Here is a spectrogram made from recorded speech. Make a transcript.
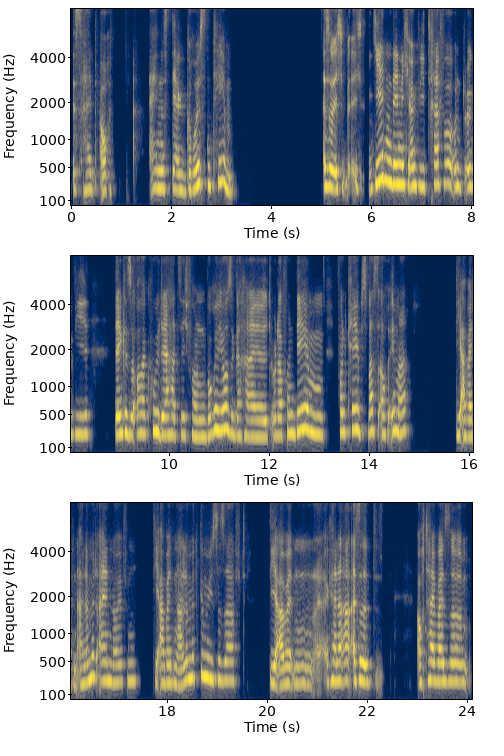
ist halt auch eines der größten Themen also ich, ich, jeden, den ich irgendwie treffe und irgendwie denke so, oh cool, der hat sich von Borreliose geheilt oder von dem, von Krebs, was auch immer, die arbeiten alle mit Einläufen, die arbeiten alle mit Gemüsesaft, die arbeiten, äh, keine Ahnung, also auch teilweise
